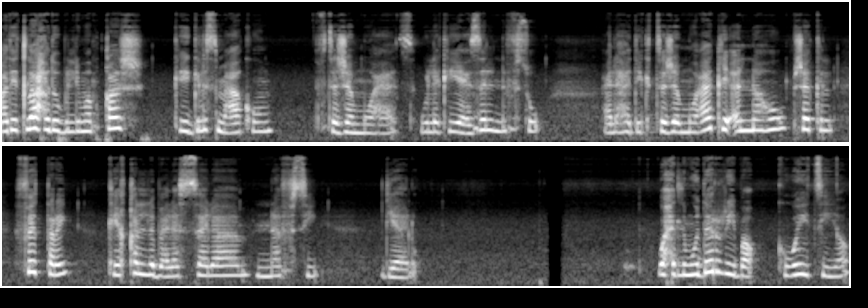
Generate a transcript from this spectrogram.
غادي تلاحظوا باللي ما بقاش كيجلس معاكم في تجمعات ولا كيعزل نفسه على هذيك التجمعات لأنه بشكل فطري كيقلب على السلام النفسي ديالو. واحد المدربة كويتية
